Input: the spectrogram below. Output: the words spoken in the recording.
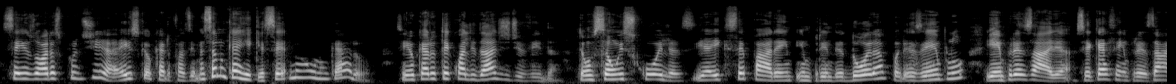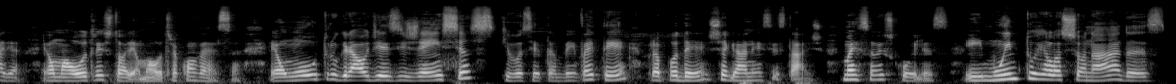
seis horas por dia. É isso que eu quero fazer. Mas você não quer enriquecer? Não, não quero. Sim, eu quero ter qualidade de vida. Então são escolhas. E é aí que separa a empreendedora, por exemplo, e a empresária. Você quer ser empresária? É uma outra história, é uma outra conversa. É um outro grau de exigências que você também vai ter para poder chegar nesse estágio. Mas são escolhas. E muito relacionadas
